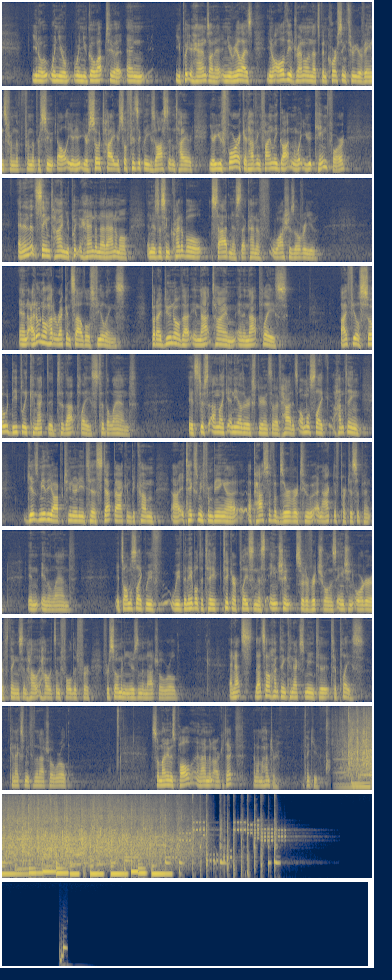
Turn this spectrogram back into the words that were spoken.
you know, when, you're, when you go up to it and you put your hands on it and you realize, you know, all of the adrenaline that's been coursing through your veins from the, from the pursuit, all, you're, you're so tired, you're so physically exhausted and tired. You're euphoric at having finally gotten what you came for. And then at the same time, you put your hand on that animal and there's this incredible sadness that kind of washes over you. And I don't know how to reconcile those feelings, but I do know that in that time and in that place, I feel so deeply connected to that place, to the land. It's just unlike any other experience that I've had. It's almost like hunting gives me the opportunity to step back and become, uh, it takes me from being a, a, passive observer to an active participant in, in the land. It's almost like we've, we've been able to take, take our place in this ancient sort of ritual, this ancient order of things and how, how it's unfolded for, for so many years in the natural world. And that's, that's how hunting connects me to, to place, connects me to the natural world. So my name is Paul, and I'm an architect, and I'm a hunter. Thank you.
